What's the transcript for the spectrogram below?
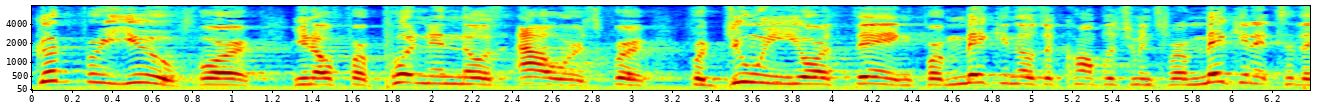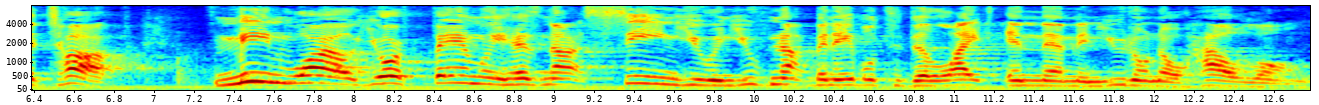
Good for you for, you know, for putting in those hours, for, for doing your thing, for making those accomplishments, for making it to the top. Meanwhile, your family has not seen you and you've not been able to delight in them and you don't know how long.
